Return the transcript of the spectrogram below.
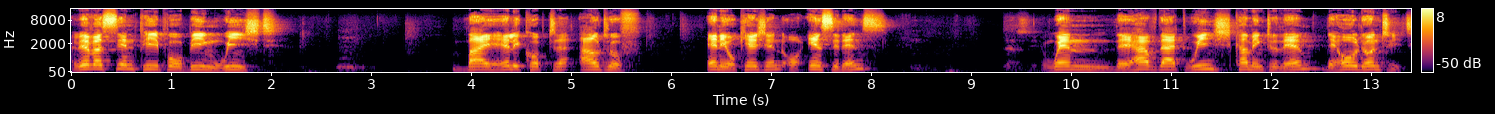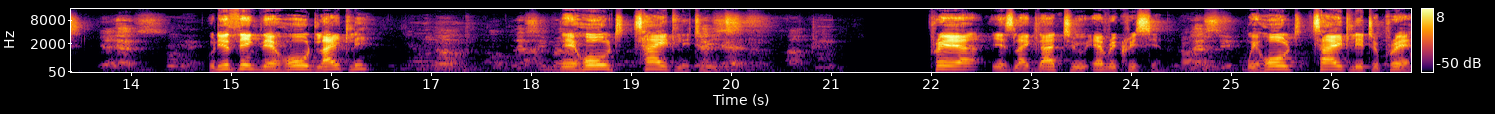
Have you ever seen people being winched by a helicopter out of any occasion or incidents? When they have that winch coming to them, they hold on to it. Would you think they hold lightly? They hold tightly to it. Prayer is like that to every Christian. We hold tightly to prayer.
